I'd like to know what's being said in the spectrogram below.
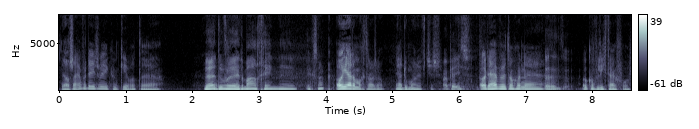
wel zijn voor deze week. Een keer wat... eh, Ja, doen we helemaal geen uh, X-nak? Oh ja, dat mag trouwens ook. Ja, doe maar eventjes. Heb je iets? Oh, daar hebben we toch een, eh, het- ook een vliegtuig voor.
